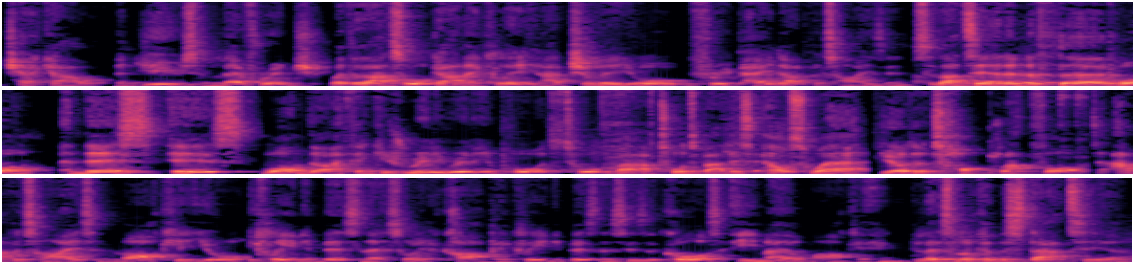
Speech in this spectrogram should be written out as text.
check out and use and leverage, whether that's organically actually or through paid advertising. So that's it. And then the third one, and this is one that I think is really, really important to talk about. I've talked about this elsewhere. You're The other top platform to advertise and market your cleaning business or your carpet cleaning business is, of course, email marketing. Let's look at the stats here.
